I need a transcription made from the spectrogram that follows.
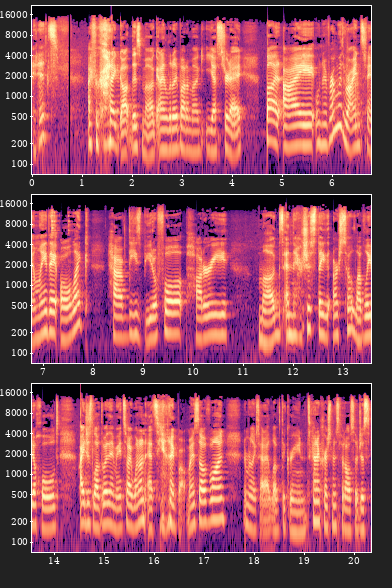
it hits. I forgot I got this mug and I literally bought a mug yesterday but I, whenever I'm with Ryan's family, they all like have these beautiful pottery mugs and they're just, they are so lovely to hold. I just love the way they made. So I went on Etsy and I bought myself one. I'm really excited. I love the green. It's kind of Christmas, but also just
